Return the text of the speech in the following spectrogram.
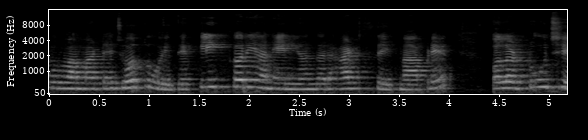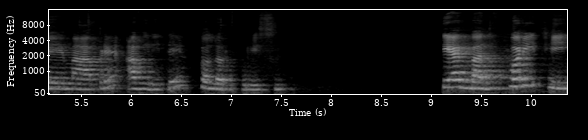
પૂરવા માટે જોતું હોય તે ક્લિક કરી અને એની અંદર હાર્ટ શેપમાં આપણે કલર ટુ છે એમાં આપણે આવી રીતે કલર પૂરીશું. ત્યારબાદ ફરીથી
